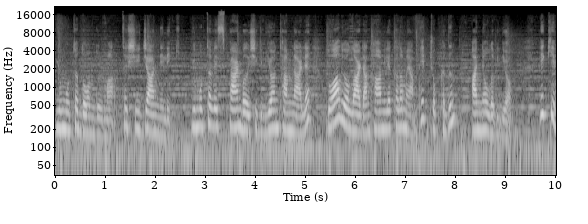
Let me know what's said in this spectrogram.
yumurta dondurma, taşıyıcı annelik, yumurta ve sperm bağışı gibi yöntemlerle doğal yollardan hamile kalamayan pek çok kadın anne olabiliyor. Peki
